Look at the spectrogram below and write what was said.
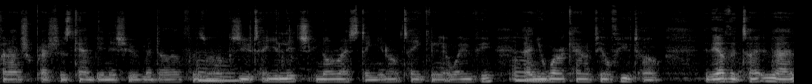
financial pressures can be an issue with mental health as well because you ta- you're literally not resting, you're not taking it away with you, and your work can feel futile. The other ty- uh,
